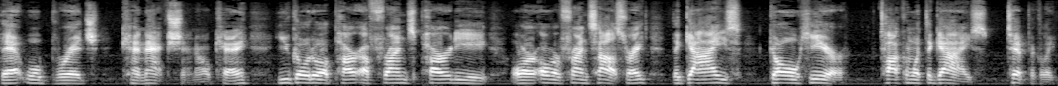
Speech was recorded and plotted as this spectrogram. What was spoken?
that will bridge connection, okay? You go to a part a friend's party or over a friend's house, right? The guys go here talking with the guys typically.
